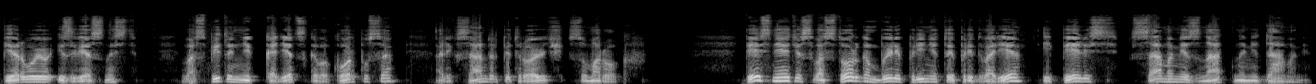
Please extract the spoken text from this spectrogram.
первую известность воспитанник кадетского корпуса Александр Петрович Сумароков. Песни эти с восторгом были приняты при дворе и пелись самыми знатными дамами.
